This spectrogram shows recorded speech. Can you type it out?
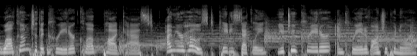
Welcome to the Creator Club podcast. I'm your host, Katie Steckley, YouTube creator and creative entrepreneur.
